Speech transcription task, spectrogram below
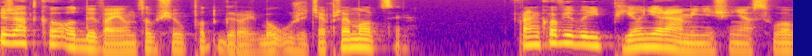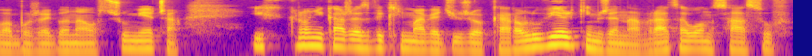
nierzadko odbywającą się pod groźbą użycia przemocy. Frankowie byli pionierami niesienia Słowa Bożego na ostrzu miecza. Ich kronikarze zwykli mawiać już o Karolu Wielkim, że nawracał on Sasów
